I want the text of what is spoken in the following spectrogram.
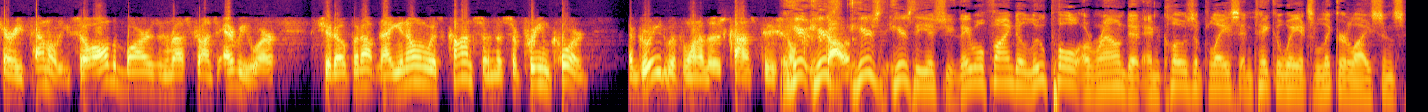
carry penalties. So all the bars and restaurants everywhere should open up. Now, you know, in Wisconsin, the Supreme Court agreed with one of those constitutional Here, here's, here's, here's the issue. They will find a loophole around it and close a place and take away its liquor license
